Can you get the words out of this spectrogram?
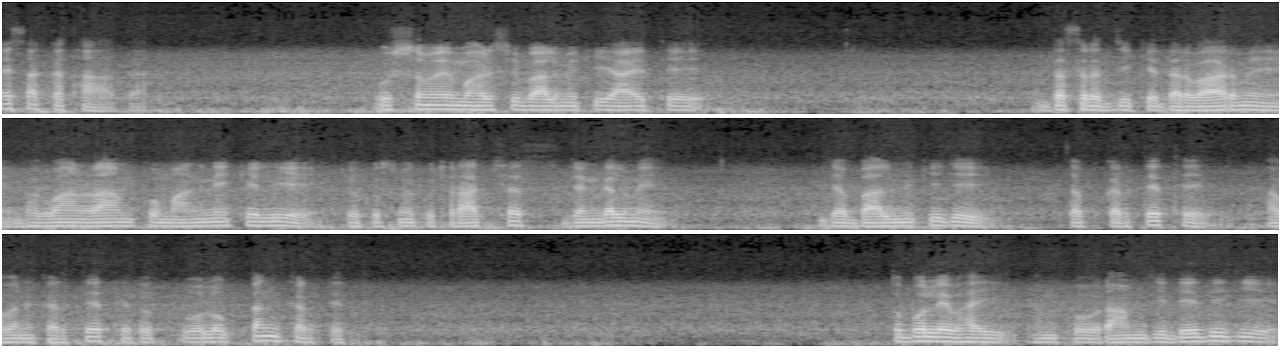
ऐसा कथा आता है। उस समय महर्षि वाल्मीकि आए थे दशरथ जी के दरबार में भगवान राम को मांगने के लिए, क्योंकि उसमें कुछ राक्षस जंगल में जब वाल्मीकि जी तप करते थे, हवन करते थे तो वो लोग तंग करते थे। तो बोले, भाई, हमको राम जी दे दीजिए।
